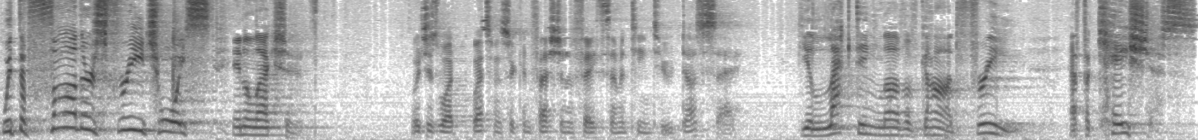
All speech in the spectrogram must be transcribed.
with the Father's free choice in election, which is what Westminster Confession of Faith 17.2 does say. The electing love of God, free, efficacious.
